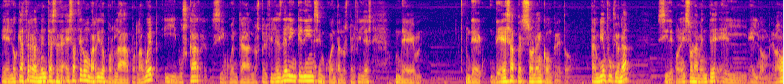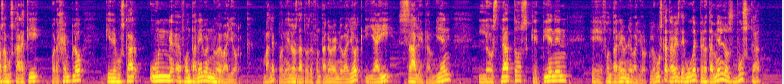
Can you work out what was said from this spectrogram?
Eh, lo que hace realmente es, hacer un barrido por la, por la web y buscar si encuentra los perfiles de LinkedIn, si encuentra los perfiles de, de, esa persona en concreto. También funciona si le ponéis solamente el, nombre. Vamos a buscar aquí, por ejemplo, quiere buscar un eh, fontanero en Nueva York. ¿Vale? Ponéis los datos de fontanero en Nueva York y ahí sale también los datos que tienen eh, fontanero en Nueva York. Lo busca a través de Google, pero también los busca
